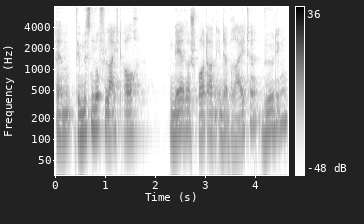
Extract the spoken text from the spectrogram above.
Ähm, wir müssen nur vielleicht auch mehrere Sportarten in der Breite würdigen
